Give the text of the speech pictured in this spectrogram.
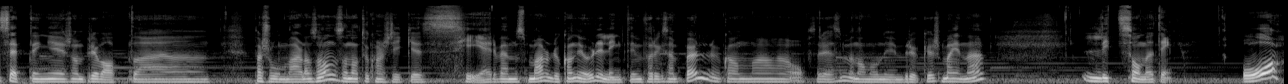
settinger, sånn private uh, personvern og sånn, sånn at du kanskje ikke ser hvem som er. Du kan gjøre det i LinkedIn f.eks. Du kan uh, opptre som en anonym bruker som er inne. Litt sånne ting. Og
